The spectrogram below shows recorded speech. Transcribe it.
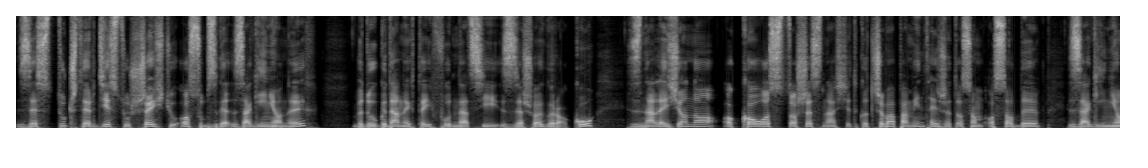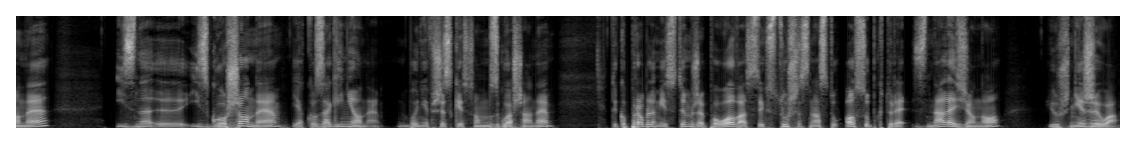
Ze 146 osób zaginionych według danych tej fundacji z zeszłego roku, znaleziono około 116. Tylko trzeba pamiętać, że to są osoby zaginione i, y, i zgłoszone jako zaginione, bo nie wszystkie są zgłaszane. Tylko problem jest w tym, że połowa z tych 116 osób, które znaleziono, już nie żyła.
